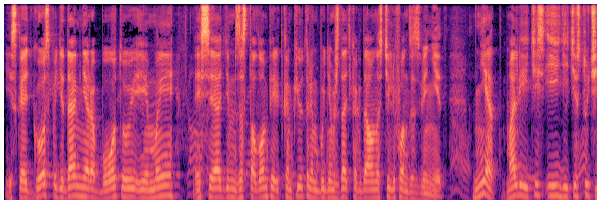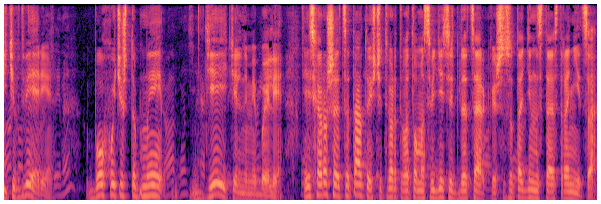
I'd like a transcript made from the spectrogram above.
и сказать, Господи, дай мне работу, и мы сядем за столом перед компьютером, будем ждать, когда у нас телефон зазвенит. Нет, молитесь и идите стучите в двери. Бог хочет, чтобы мы деятельными были. Есть хорошая цитата из четвертого тома «Свидетель для церкви», 611 страница.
